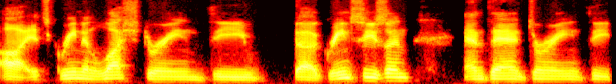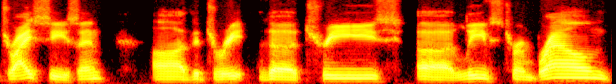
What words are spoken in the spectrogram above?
Uh, it's green and lush during the uh, green season, and then during the dry season, uh, the, tree, the trees uh, leaves turn brown.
